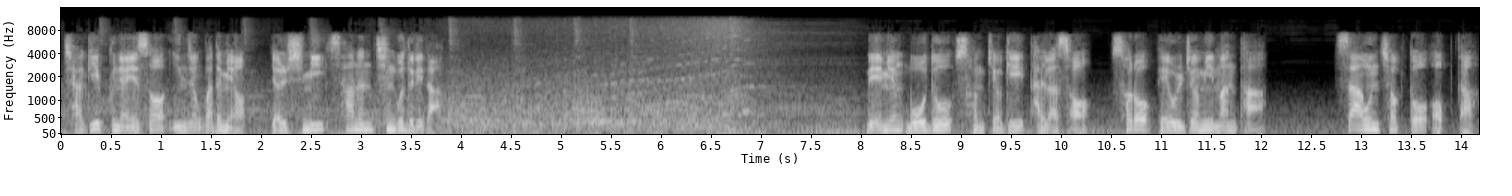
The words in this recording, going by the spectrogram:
자기 분야에서 인정받으며 열심히 사는 친구들이다. 4명 모두 성격이 달라서 서로 배울 점이 많다. 싸운 적도 없다.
